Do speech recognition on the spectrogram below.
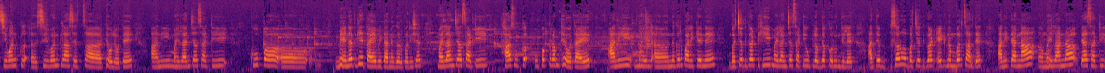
शिवण क्ल शिवण क्लासेस चा ठेवले होते आणि महिलांच्यासाठी खूप मेहनत घेत आहे विटानगर परिषद. महिलांच्यासाठी खास उक उपक्रम ठेवत आहेत आणि महिला नगरपालिकेने बचत गट ही महिलांच्यासाठी उपलब्ध करून दिलेत. आणि ते सर्व बचत गट एक नंबर चालतात आणि त्यांना महिलांना त्यासाठी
